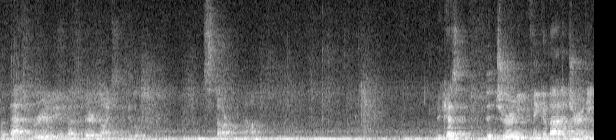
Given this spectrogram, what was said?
But that's really, that's very nice. Like a little start, huh? Because the journey, think about a journey.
